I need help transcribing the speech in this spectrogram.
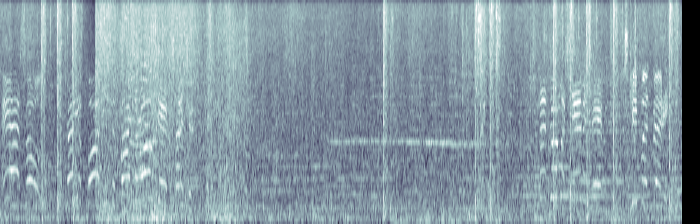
Hey, assholes! Tell your bosses to find their own damn treasure! Not doing much damage here! Just keep at bay!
